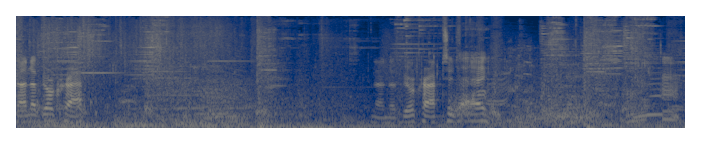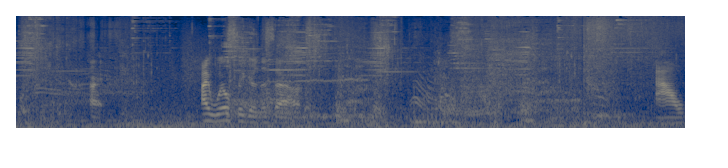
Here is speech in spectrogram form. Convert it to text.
None of your crap. None of your crap today. Alright. I will figure this out. Ow.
